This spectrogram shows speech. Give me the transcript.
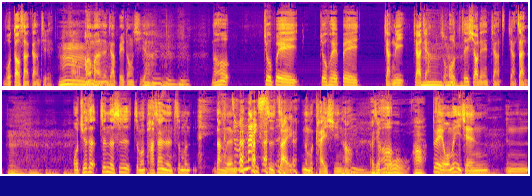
我倒啥钢筋嘞，嗯，帮忙人家背东西啊，嗯嗯，然后就被就会被。”奖励嘉奖，说哦，这些笑脸奖奖赞。嗯嗯嗯，我觉得真的是怎么爬山人这么让人 自在，那么开心哈，而且鼓舞啊。对我们以前嗯。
